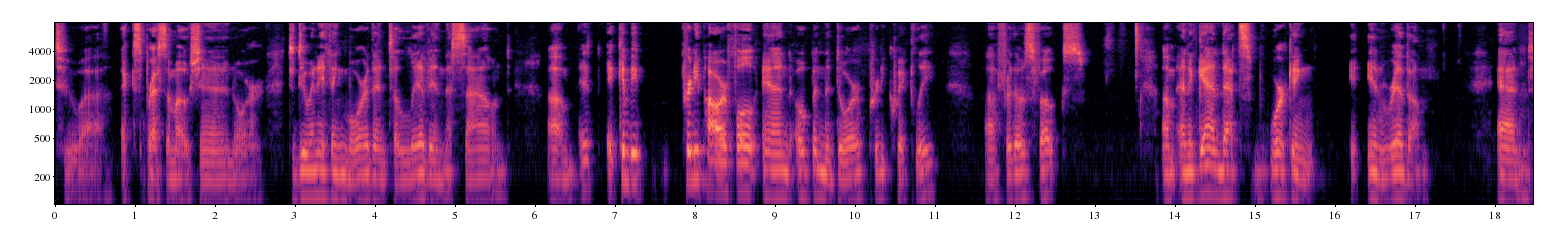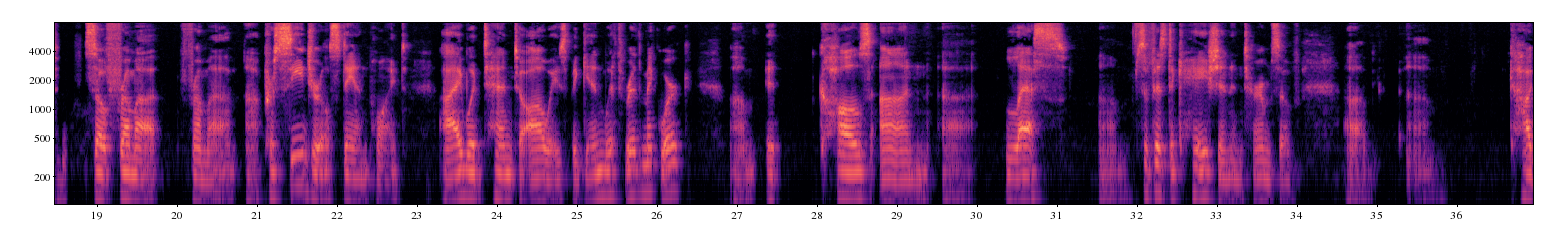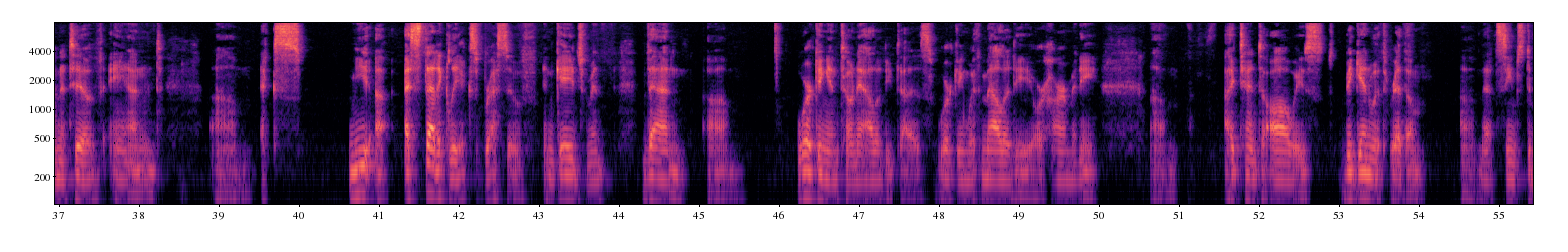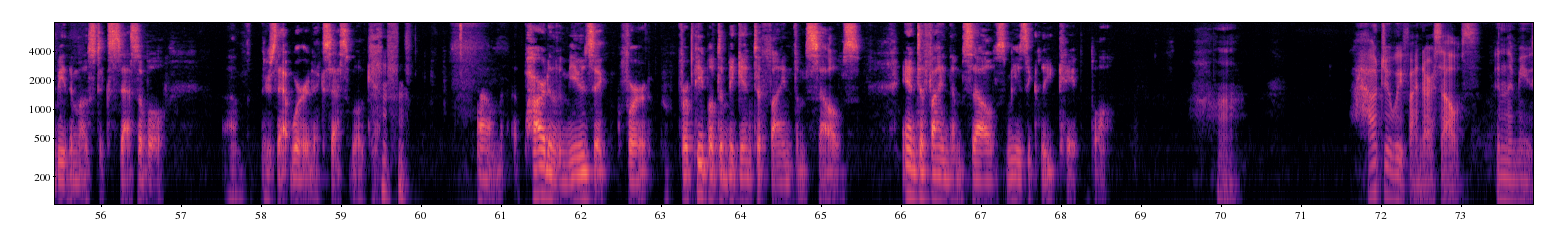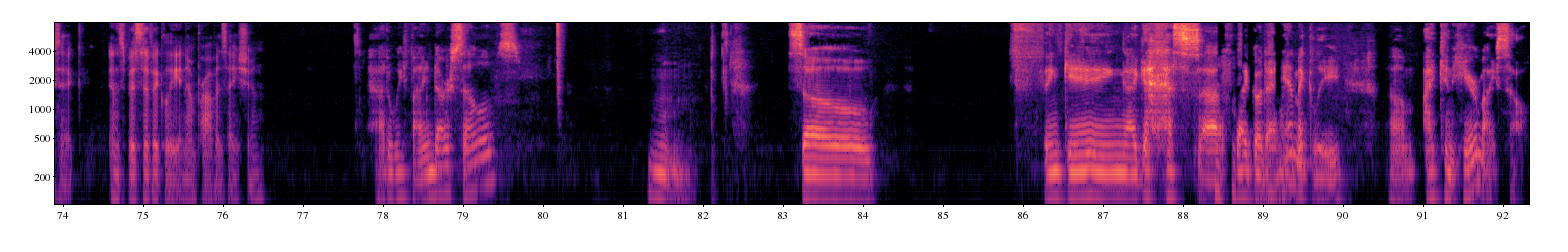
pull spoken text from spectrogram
to uh, express emotion or to do anything more than to live in the sound, um, it it can be pretty powerful and open the door pretty quickly uh, for those folks. Um, and again, that's working in rhythm. And mm-hmm. so, from a from a, a, procedural standpoint, I would tend to always begin with rhythmic work. Um, it calls on uh, less um, sophistication in terms of uh, um, cognitive and um, ex- uh, aesthetically expressive engagement than um, working in tonality does, working with melody or harmony. Um, I tend to always begin with rhythm. Um, that seems to be the most accessible. Um, there's that word accessible again. um, part of the music for for people to begin to find themselves and to find themselves musically capable. Huh. How do we find ourselves in the music and specifically in improvisation? How do we find ourselves? Hmm. So, thinking, I guess, uh, psychodynamically, um, I can hear myself.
